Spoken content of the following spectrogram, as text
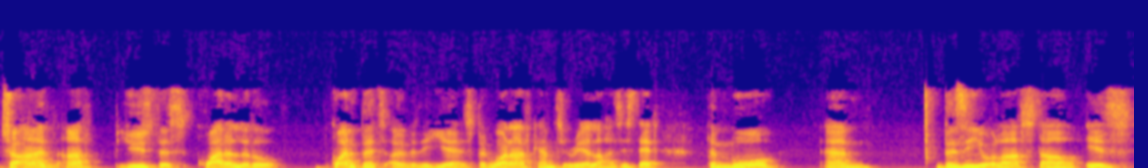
So I've, I've used this quite a little, quite a bit over the years, but what I've come to realize is that the more, um, busy your lifestyle is,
